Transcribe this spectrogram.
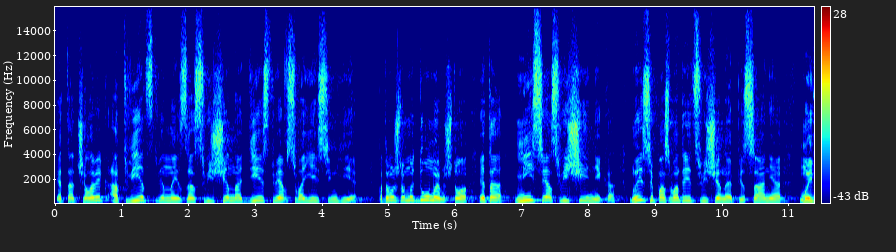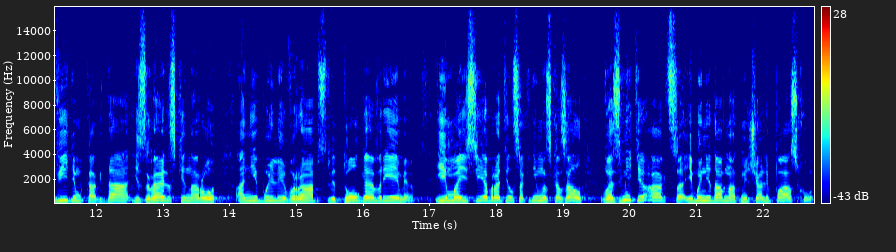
это человек ответственный за священное действие в своей семье. Потому что мы думаем, что это миссия священника. Но если посмотреть Священное Писание, мы видим, когда израильский народ, они были в рабстве долгое время. И Моисей обратился к ним и сказал, возьмите акция. И мы недавно отмечали Пасху.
